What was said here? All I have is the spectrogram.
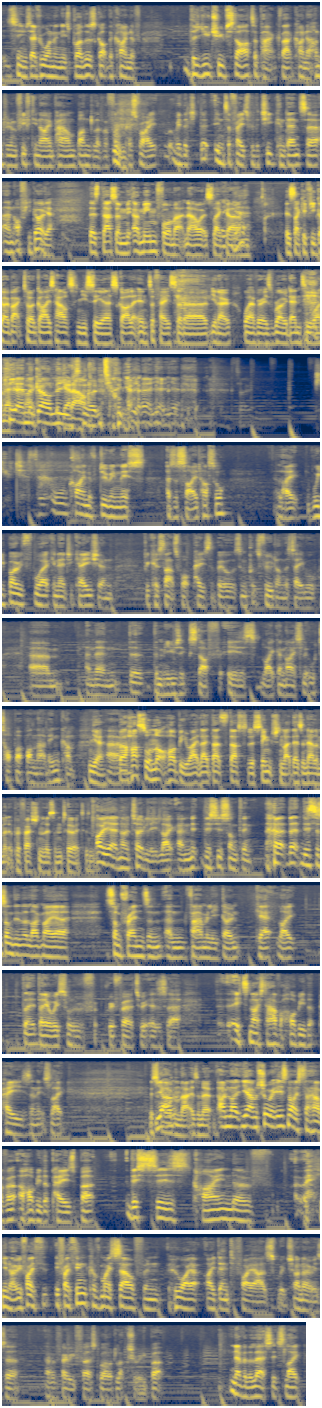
it seems everyone and his brother's got the kind of the YouTube starter pack, that kind of 159 pound bundle of a Focusrite with the interface with a cheap condenser, and off you go. Yeah, there's that's a, a meme format now. It's like um, Yeah. it's like if you go back to a guy's house and you see a Scarlett interface and a you know whatever it is Rode NT1A. Yeah, and like, the girl leaves. Get out. you know, yeah. yeah, yeah, yeah. Future We're all kind of doing this as a side hustle. Like we both work in education because that's what pays the bills and puts food on the table. Um, and then the the music stuff is like a nice little top up on that income. Yeah, Um, but hustle, not hobby, right? Like that's that's the distinction. Like there's an element of professionalism to it, isn't Oh yeah, no, totally. Like, and this is something that this is something that like my uh, some friends and, and family don't get. Like, they they always sort of refer to it as uh, it's nice to have a hobby that pays, and it's like It's Yeah, more than that, isn't it? I'm like, yeah, I'm sure it is nice to have a, a hobby that pays, but this is kind of, you know, if I th- if I think of myself and who I identify as, which I know is a, a very first world luxury, but nevertheless, it's like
